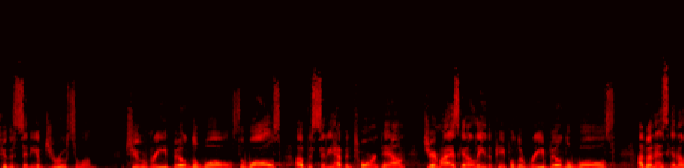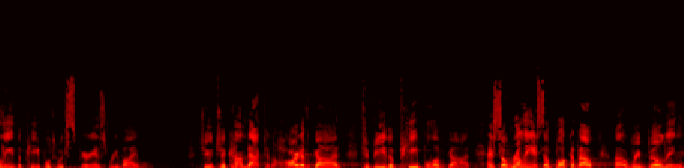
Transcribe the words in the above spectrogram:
to the city of Jerusalem to rebuild the walls. The walls of the city have been torn down. Jeremiah is going to lead the people to rebuild the walls. And then he's going to lead the people to experience revival to, to come back to the heart of God, to be the people of God. And so, really, it's a book about uh, rebuilding,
